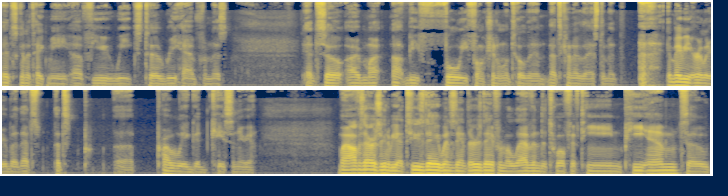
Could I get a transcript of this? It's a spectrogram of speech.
It's going to take me a few weeks to rehab from this. And so I might not be fully functional until then. That's kind of the estimate. it may be earlier, but that's that's uh, probably a good case scenario. My office hours are going to be at Tuesday, Wednesday, and Thursday from 11 to 12:15 p.m. So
